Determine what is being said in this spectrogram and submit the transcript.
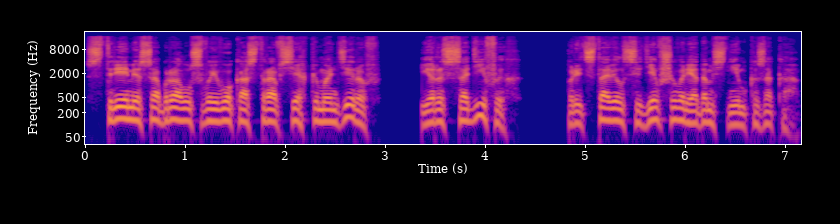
Стремя собрал у своего костра всех командиров и, рассадив их, представил сидевшего рядом с ним казака.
